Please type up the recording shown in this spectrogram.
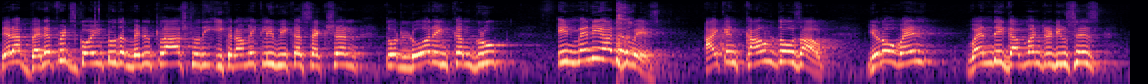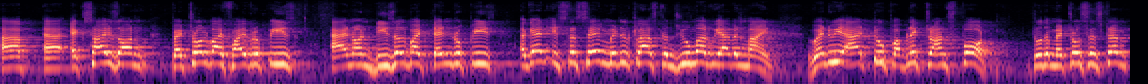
There are benefits going to the middle class, to the economically weaker section, to a lower income group in many other ways. I can count those out. You know, when, when the government reduces uh, uh, excise on petrol by 5 rupees and on diesel by 10 rupees, again, it's the same middle class consumer we have in mind. When we add to public transport, to the metro system,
